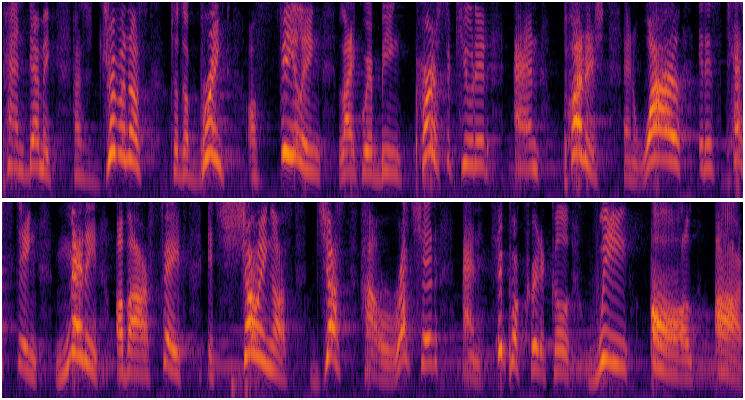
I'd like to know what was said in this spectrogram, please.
pandemic has driven us to the brink of feeling like we're being persecuted and punished. And while it is testing many of our faith, it's showing us just how wretched and hypocritical we all are.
